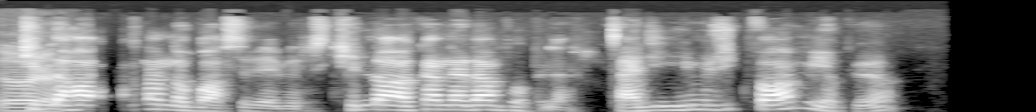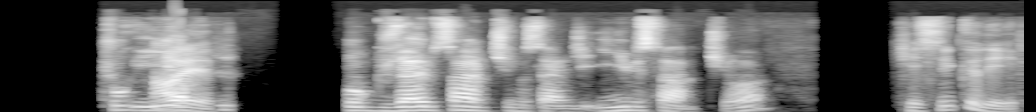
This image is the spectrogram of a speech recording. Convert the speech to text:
doğru. Killa Hakan'dan da bahsedebiliriz. Killa Hakan neden popüler? Sence iyi müzik falan mı yapıyor? Çok iyi Hayır. yaptığı, çok güzel bir sanatçı mı sence? İyi bir sanatçı mı? Kesinlikle değil.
